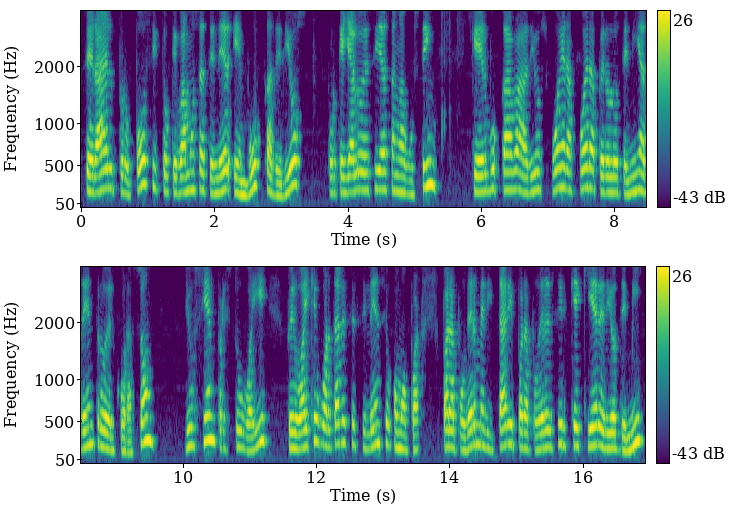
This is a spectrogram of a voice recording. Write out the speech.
será el propósito que vamos a tener en busca de Dios, porque ya lo decía San Agustín, que él buscaba a Dios fuera, fuera, pero lo tenía dentro del corazón. Dios siempre estuvo ahí, pero hay que guardar ese silencio como para, poder meditar y para poder decir qué quiere Dios de mí,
